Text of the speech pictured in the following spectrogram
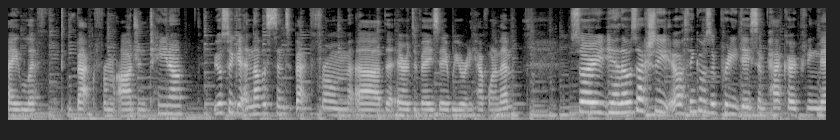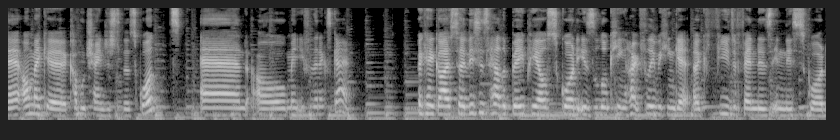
a left back from Argentina. We also get another centre back from uh, the Eredivisie. We already have one of them. So yeah, that was actually I think it was a pretty decent pack opening there. I'll make a couple changes to the squads, and I'll meet you for the next game. Okay guys, so this is how the BPL squad is looking. Hopefully we can get a few defenders in this squad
